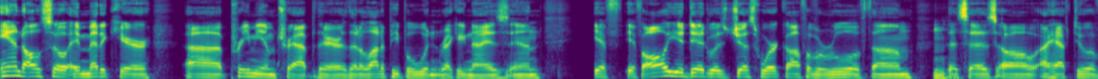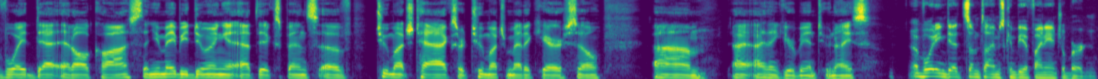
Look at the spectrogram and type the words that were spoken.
and also a Medicare uh, premium trap there that a lot of people wouldn't recognize. And if if all you did was just work off of a rule of thumb that says, "Oh, I have to avoid debt at all costs," then you may be doing it at the expense of too much tax or too much Medicare. So, um, I, I think you're being too nice. Avoiding debt sometimes can be a financial burden,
